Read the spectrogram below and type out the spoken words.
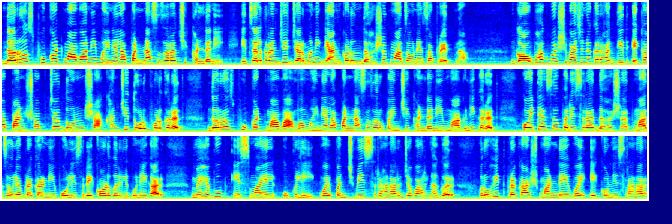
दररोज फुकट मावानी महिन्याला पन्नास हजाराची खंडणी. इचलकरांची जर्मनी गँगकडून दहशत माजवण्याचा प्रयत्न. गावभाग व शिवाजीनगर हद्दीत एका पानशॉपच्या दोन शाखांची तोडफोड करत दररोज फुकट मावा व महिन्याला पन्नास हजार रुपयांची खंडणी मागणी करत कोयत्यासह परिसरात दहशत माजवल्याप्रकरणी पोलीस रेकॉर्डवरील गुन्हेगार मेहबूब इस्माईल उकली वय पंचवीस राहणार जवाहरनगर. रोहित प्रकाश मांडे वय एकोणीस राहणार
